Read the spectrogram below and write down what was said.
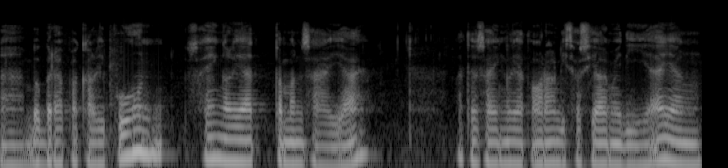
Nah, beberapa kali pun saya ngelihat teman saya atau saya ngelihat orang di sosial media yang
